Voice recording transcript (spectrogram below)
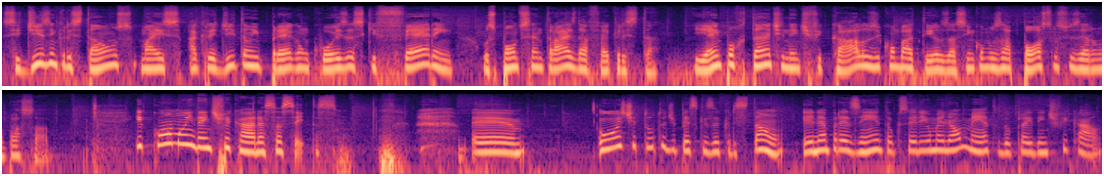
se dizem cristãos, mas acreditam e pregam coisas que ferem os pontos centrais da fé cristã. E é importante identificá-los e combatê-los, assim como os apóstolos fizeram no passado. E como identificar essas seitas? É, o Instituto de Pesquisa Cristão, ele apresenta o que seria o melhor método para identificá-lo,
